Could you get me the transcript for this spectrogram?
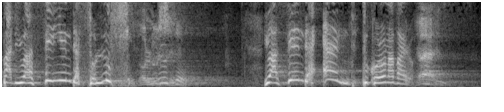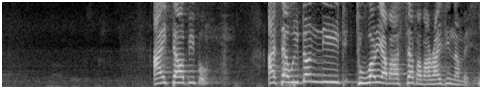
But you are seeing the solution. Solution. You are seeing the end to coronavirus. Yes. I tell people, I said we don't need to worry about ourselves about rising numbers.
